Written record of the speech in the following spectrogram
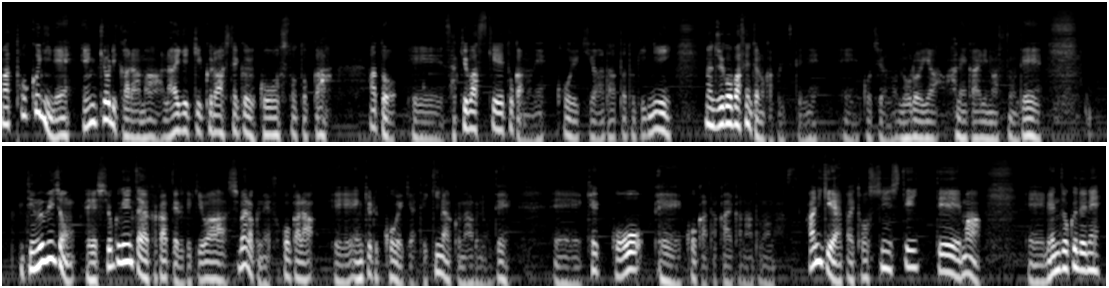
まあ、特にね、遠距離からまあ、雷撃食らわしてくるゴーストとか、あと、えー、サキュバス系とかのね、攻撃が当たった時に、まあ15%の確率でね、え、こちらの呪いが跳ね返りますので、ディムビジョン、えー、視力減退がかかっている敵は、しばらくね、そこから、えー、遠距離攻撃ができなくなるので、えー、結構、え、効果高いかなと思います。兄貴がやっぱり突進していって、まあ、え、連続でね、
